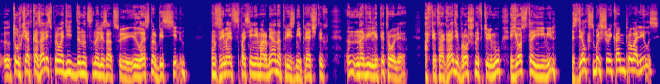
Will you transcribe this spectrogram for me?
э, турки отказались проводить денационализацию, и Леснер бессилен. Он занимается спасением армян от резни, прячет их на вилле Петролия. А в Петрограде брошены в тюрьму Йоста и Эмиль. Сделка с большевиками провалилась».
